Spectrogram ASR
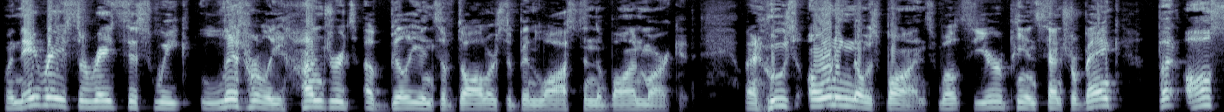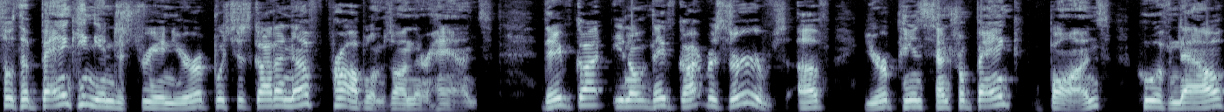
When they raised the rates this week, literally hundreds of billions of dollars have been lost in the bond market. And who's owning those bonds? Well, it's the European Central Bank, but also the banking industry in Europe, which has got enough problems on their hands. They've got, you know, they've got reserves of European Central Bank bonds who have now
